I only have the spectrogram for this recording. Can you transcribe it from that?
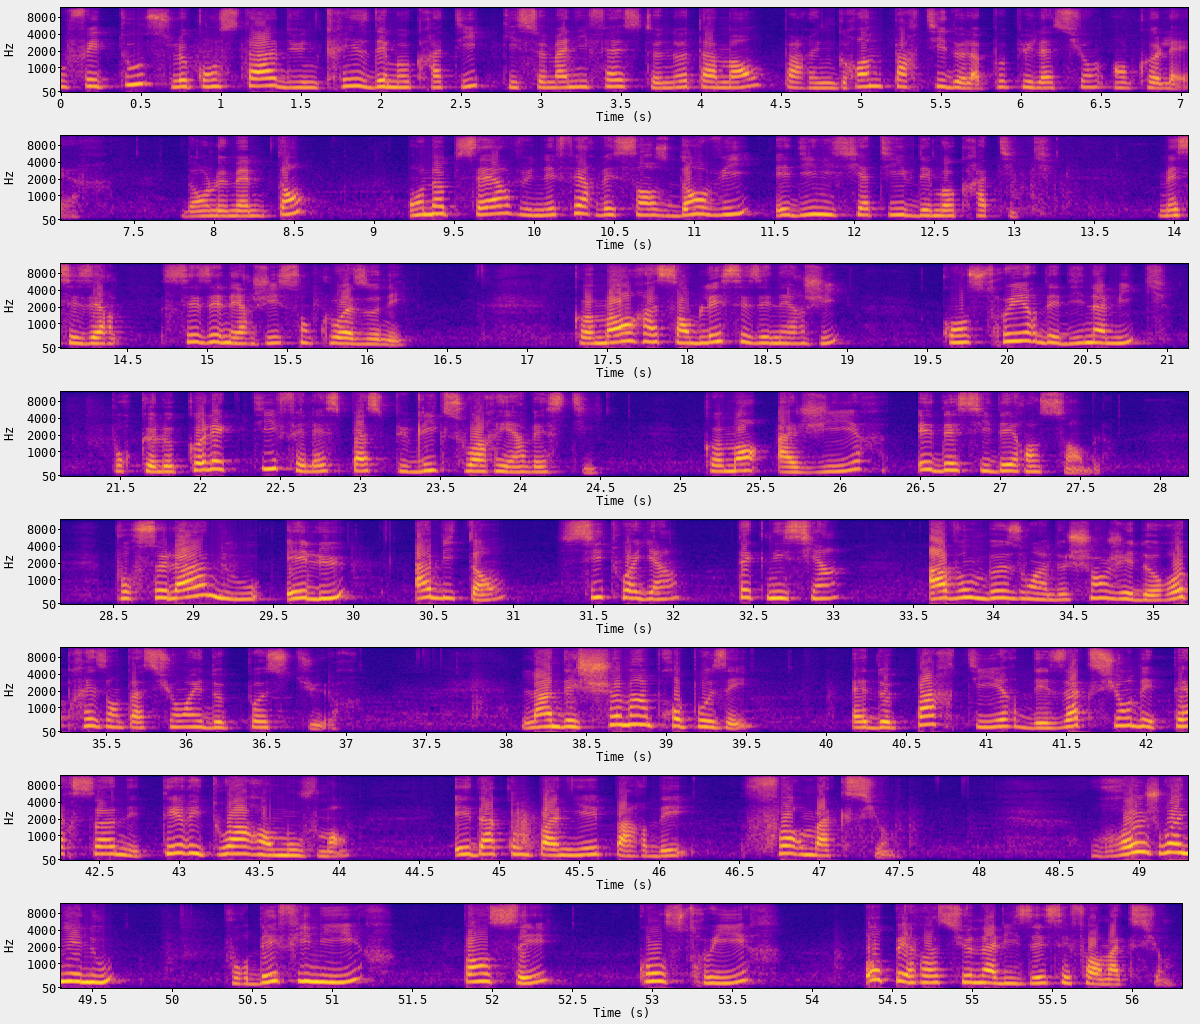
On fait tous le constat d'une crise démocratique qui se manifeste notamment par une grande partie de la population en colère. Dans le même temps, on observe une effervescence d'envie et d'initiatives démocratiques. Mais ces, er-, ces énergies sont cloisonnées. Comment rassembler ces énergies Construire des dynamiques pour que le collectif et l'espace public soient réinvestis? Comment agir et décider ensemble? Pour cela, nous, élus, habitants, citoyens, techniciens, avons besoin de changer de représentation et de posture. L'un des chemins proposés est de partir des actions des personnes et territoires en mouvement et d'accompagner par des formations. Rejoignez-nous pour définir, penser, construire, opérationnaliser ces formations.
